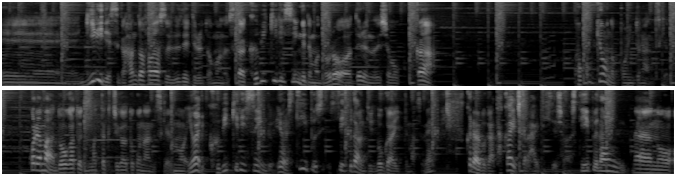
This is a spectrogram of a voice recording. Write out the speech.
えー、ギリですが、ハンドファーストで出てると思うんですが、首切りスイングでもドローは打てるのでしょうかここ今日のポイントなんですけど、これはまあ動画と全く違うところなんですけれども、いわゆる首切りスイング、いわゆる steep、steep down って僕は言ってますよね。クラブが高い位置から入ってきてしまう。 steep down、あの、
